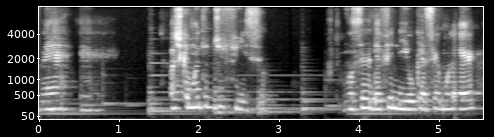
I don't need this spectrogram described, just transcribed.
né? É, acho que é muito difícil você definir o que é ser mulher,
